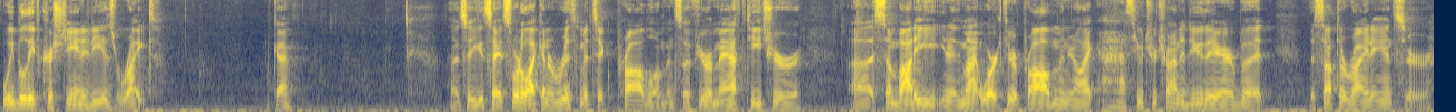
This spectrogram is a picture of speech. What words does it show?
we believe Christianity is right. Okay? And so you could say it's sort of like an arithmetic problem. And so if you're a math teacher, uh, somebody, you know, they might work through a problem and you're like, ah, I see what you're trying to do there, but that's not the right answer.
